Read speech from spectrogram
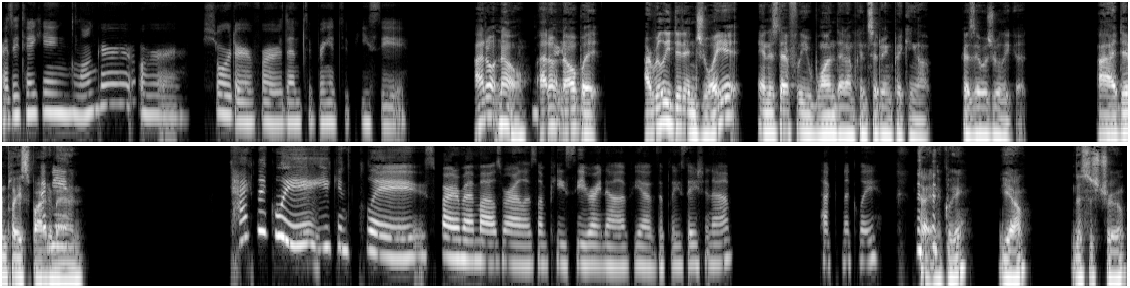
Are they taking longer or shorter for them to bring it to PC? I don't know. I don't know, but I really did enjoy it. And it's definitely one that I'm considering picking up because it was really good. I didn't play Spider Man. Technically, you can play Spider-Man Miles Morales on PC right now if you have the PlayStation app. Technically. technically. Yeah, this is true.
